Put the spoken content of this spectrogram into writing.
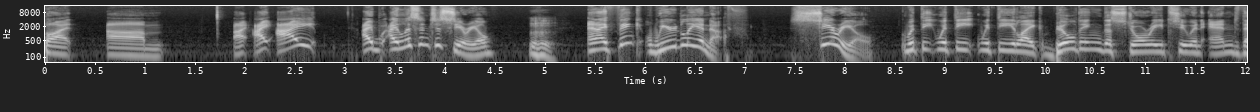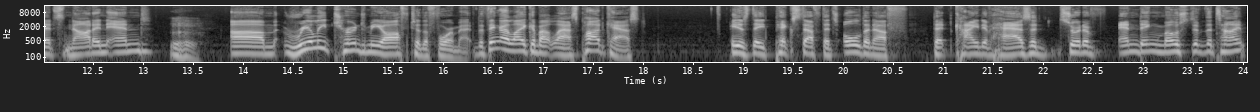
but um, I, I, I, I, I listened to Serial, and I think weirdly enough, Serial with the with the with the like building the story to an end that's not an end um, really turned me off to the format. The thing I like about last podcast is they pick stuff that's old enough that kind of has a sort of ending most of the time.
